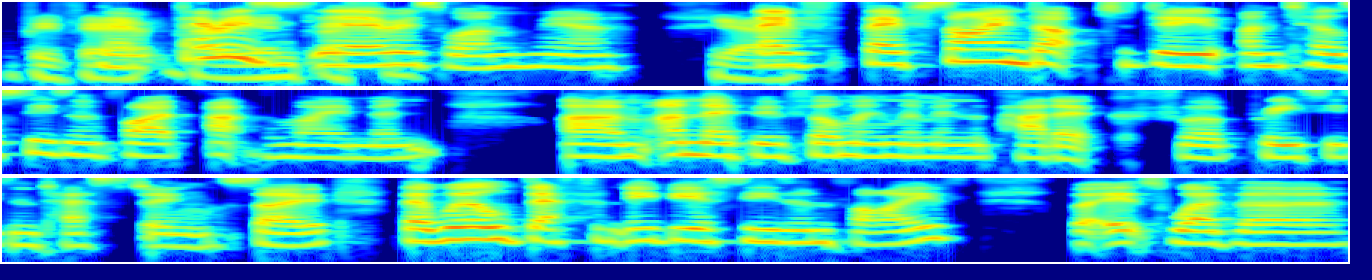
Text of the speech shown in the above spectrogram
would be very. There, there very is there is one, yeah. Yeah. They've they've signed up to do until season five at the moment. Um, and they've been filming them in the paddock for preseason testing. So there will definitely be a season five, but it's whether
